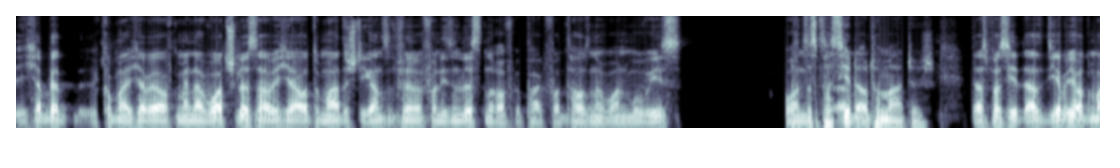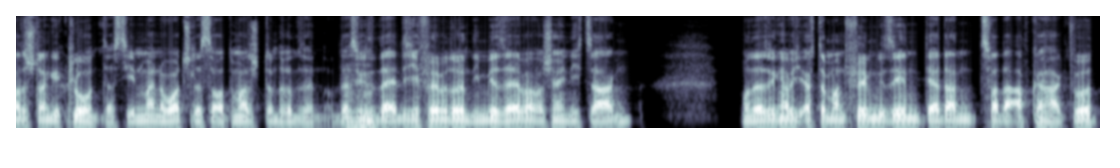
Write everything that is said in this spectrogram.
ich hab ja, guck mal, ich habe ja auf meiner Watchlist habe ich ja automatisch die ganzen Filme von diesen Listen draufgepackt, von 1001 Movies. Und das passiert ähm, automatisch. Das passiert, also die habe ich automatisch dann geklont, dass die in meiner Watchlist automatisch dann drin sind. Und deswegen Mhm. sind da etliche Filme drin, die mir selber wahrscheinlich nichts sagen. Und deswegen habe ich öfter mal einen Film gesehen, der dann zwar da abgehakt wird,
